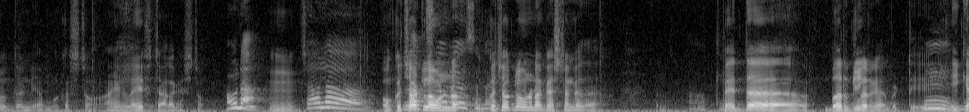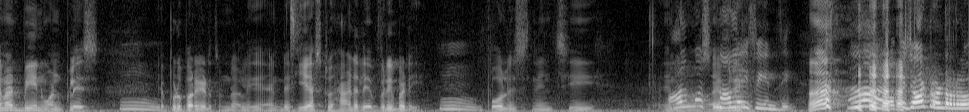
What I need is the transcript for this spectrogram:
వద్దండి అమ్మ కష్టం. ఆయన లైఫ్ చాలా కష్టం. అవునా. చాలా ఒక్క చోట్ల ఉండ luxurious ఒక్క చోట్ల ఉండడం కష్టం కదా. పెద్ద బర్గ్లర్ కాబట్టి he cannot be in one place ఎప్పుడు పరిగెడుతుండాలి? And he has to handle everybody police నుంచి ఆల్మోస్ట్ నా లైఫ్ ఏంది ఒక చోట ఉండరు.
